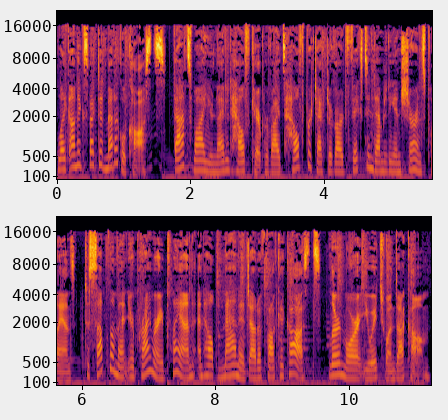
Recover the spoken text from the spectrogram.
like unexpected medical costs. That's why United Healthcare provides Health Protector Guard fixed indemnity insurance plans to supplement your primary plan and help manage out of pocket costs. Learn more at uh1.com.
